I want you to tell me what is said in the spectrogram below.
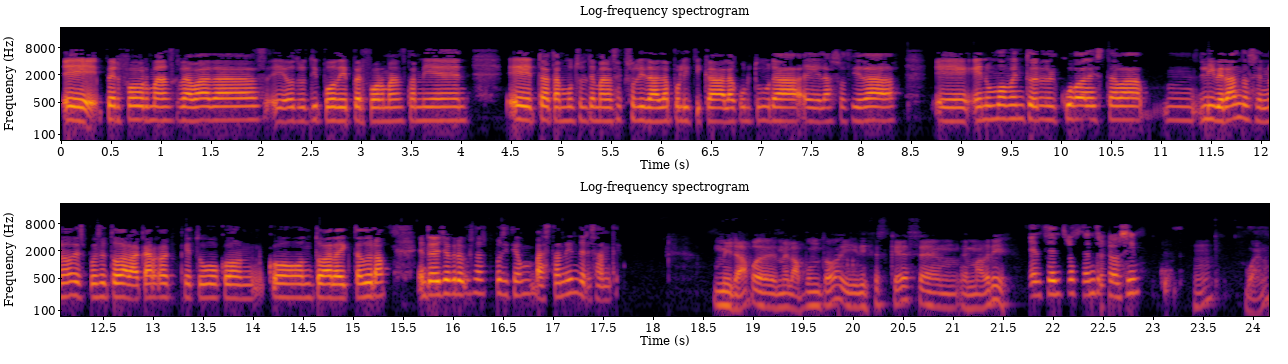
eh, performance grabadas, eh, otro tipo de performance también, eh, trata mucho el tema de la sexualidad, la política, la cultura, eh, la sociedad, eh, en un momento en el cual estaba mm, liberándose, ¿no? Después de toda la carga que tuvo con, con toda la dictadura. Entonces yo creo que es una exposición bastante interesante. Mira, pues me la apunto y dices que es en, en Madrid. En centro, centro, sí. Mm, Bueno,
